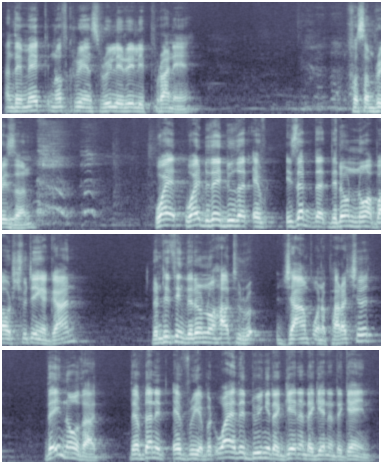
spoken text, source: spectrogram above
and they make North Koreans really, really prane for some reason. Why, why do they do that? Is that that they don't know about shooting a gun? Don't you think they don't know how to jump on a parachute? They know that. They've done it every year, but why are they doing it again and again and again?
